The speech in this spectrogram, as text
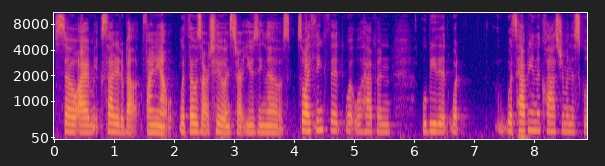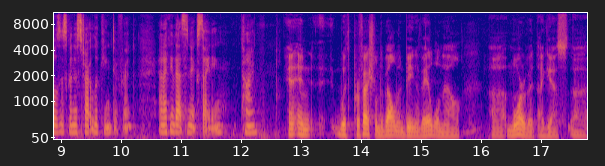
So I'm excited about finding out what those are too and start using those. So I think that what will happen will be that what what's happening in the classroom and the schools is going to start looking different. And I think that's an exciting time. And, and with professional development being available now, uh, more of it, I guess, uh,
